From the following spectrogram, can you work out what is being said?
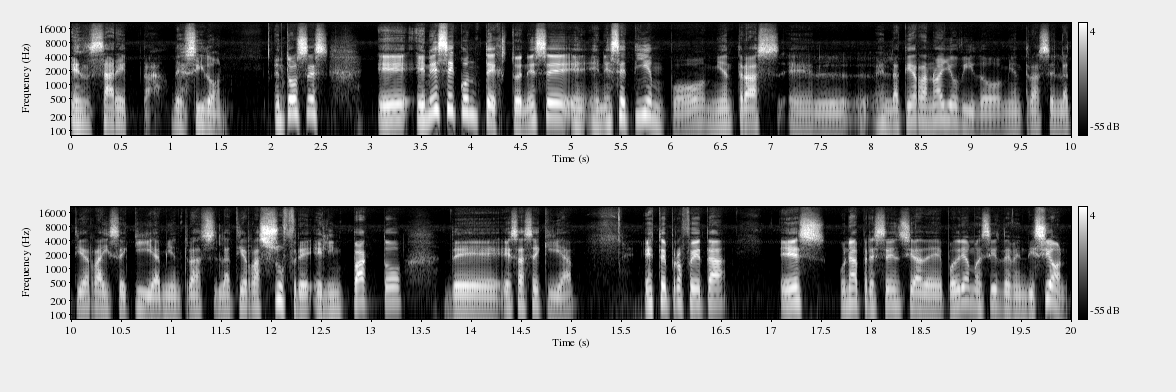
en Sarepta de Sidón. Entonces, eh, en ese contexto, en ese, en ese tiempo, mientras en la tierra no ha llovido, mientras en la tierra hay sequía, mientras la tierra sufre el impacto de esa sequía, este profeta es una presencia de, podríamos decir, de bendición.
